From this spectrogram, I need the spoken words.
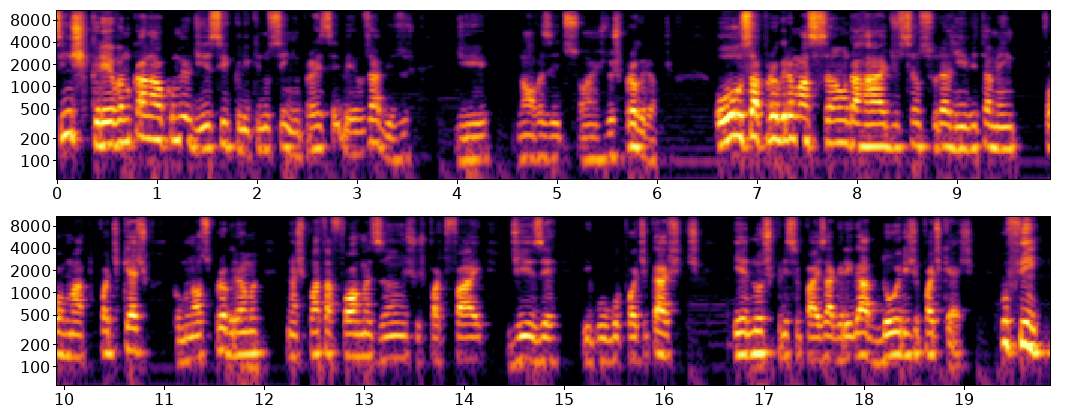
Se inscreva no canal, como eu disse, e clique no sininho para receber os avisos de novas edições dos programas. Ouça a programação da Rádio Censura Livre também formato podcast, como nosso programa, nas plataformas Ancho, Spotify, Deezer e Google Podcasts e nos principais agregadores de podcast. Por fim,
